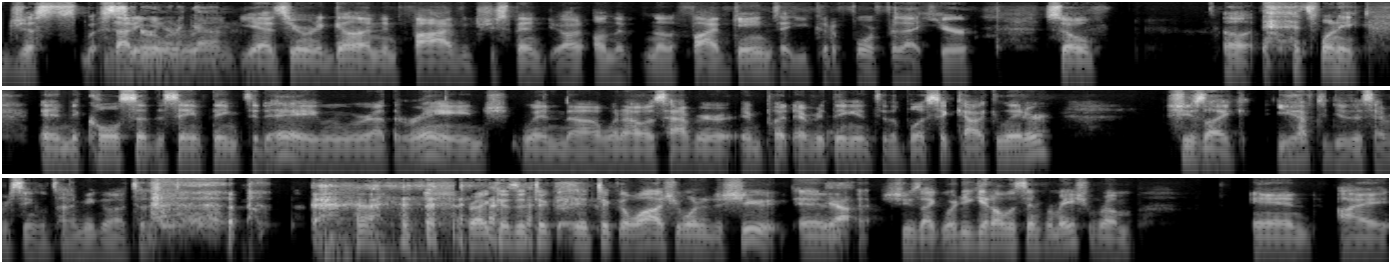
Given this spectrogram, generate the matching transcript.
just in Zeroing a gun. yeah zeroing a gun and five which you spent uh, on the, on the five games that you could afford for that year so uh, it's funny and nicole said the same thing today when we were at the range when uh, when i was having her input everything into the ballistic calculator she's like you have to do this every single time you go out to the right because it took it took a while she wanted to shoot and Yeah. she's like where do you get all this information from and i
